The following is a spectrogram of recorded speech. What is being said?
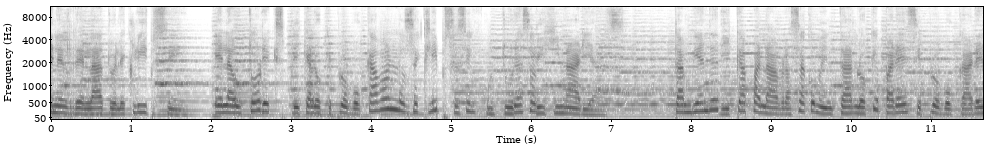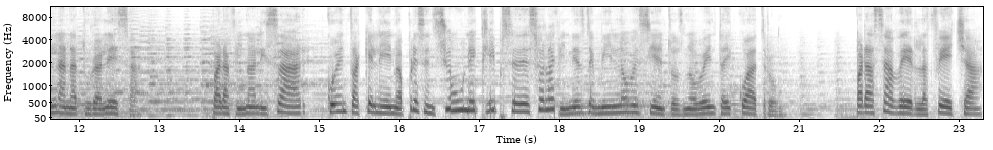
En el relato El eclipse, el autor explica lo que provocaban los eclipses en culturas originarias. También dedica palabras a comentar lo que parece provocar en la naturaleza. Para finalizar, cuenta que Lena presenció un eclipse de sol a fines de 1994. Para saber la fecha,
